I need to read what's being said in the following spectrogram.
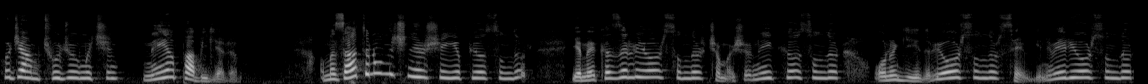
Hocam çocuğum için ne yapabilirim? Ama zaten onun için her şeyi yapıyorsundur. Yemek hazırlıyorsundur, çamaşırını yıkıyorsundur, onu giydiriyorsundur, sevgini veriyorsundur.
